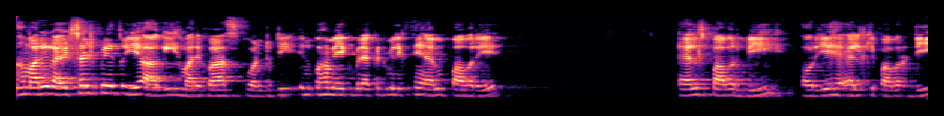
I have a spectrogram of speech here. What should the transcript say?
हमारे राइट साइड पे तो ये आ गई हमारे पास क्वांटिटी इनको हम एक ब्रैकेट में लिखते हैं M power A L power B और ये है एल की पावर डी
